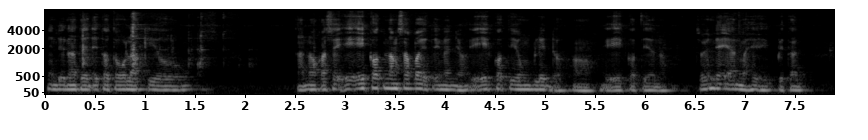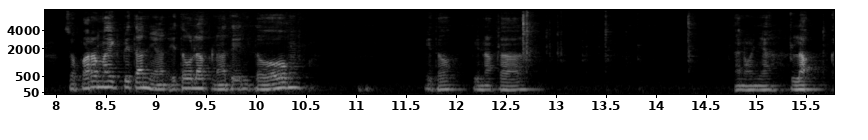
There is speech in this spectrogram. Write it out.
hindi natin itutulak yung ano, kasi iikot ng sabay. Tingnan nyo, iikot yung blade. Oh. Oh, iikot yan. Oh. So, hindi yan mahigpitan. So, para mahigpitan yan, itulak natin tong ito, pinaka ano niya, lock.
